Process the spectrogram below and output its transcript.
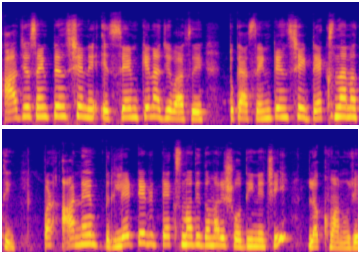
આ જે સેન્ટેન્સ છે ને, એ સેમ કેના જેવા હશે? તો કે આ સેન્ટેન્સ છે એ ટેક્સના નથી. પણ આને રિલેટેડ ટેક્સમાંથી તમારે શોધીને છે લખવાનું છે.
